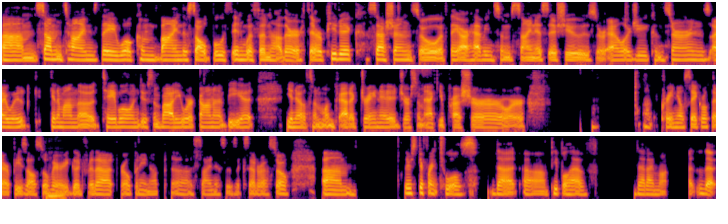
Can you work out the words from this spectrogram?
Um, sometimes they will combine the salt booth in with another therapeutic session. So if they are having some sinus issues or allergy concerns, I would get them on the table and do some body work on it, be it, you know, some lymphatic drainage or some acupressure or uh, cranial sacral therapy is also Mhm. very good for that, for opening up the sinuses, etc. So, um, there's different tools that uh, people have that I'm not that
